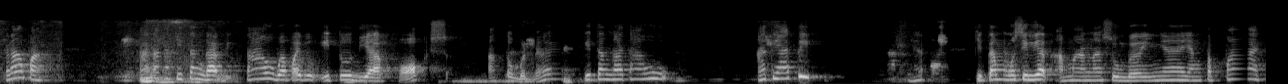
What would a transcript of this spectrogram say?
Kenapa? Karena kita nggak tahu Bapak Ibu itu dia hoax atau benar, kita nggak tahu. Hati-hati. Ya. Kita mesti lihat mana sumbernya yang tepat.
